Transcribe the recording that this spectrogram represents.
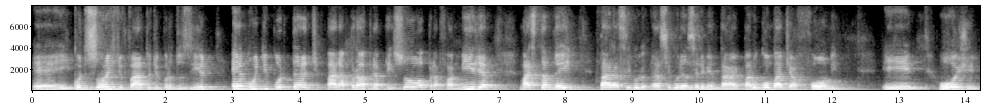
é, e condições de fato de produzir é muito importante para a própria pessoa, para a família, mas também para a segurança alimentar, para o combate à fome. E hoje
